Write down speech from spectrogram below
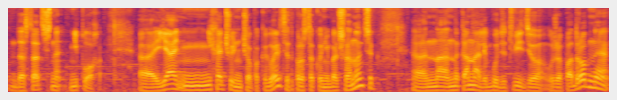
достаточно неплохо. Э, я не хочу ничего пока говорить, это просто такой небольшой анонсик. Э, на, на канале будет видео уже подробное,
